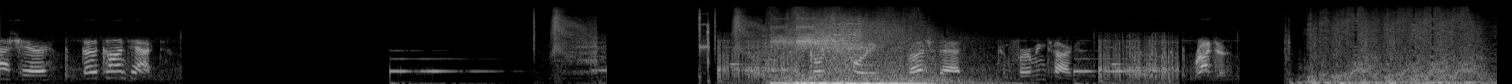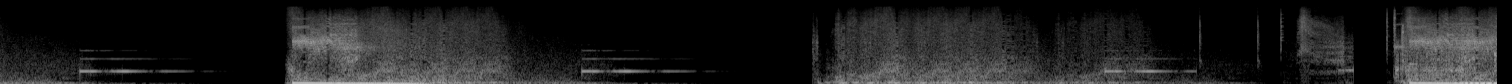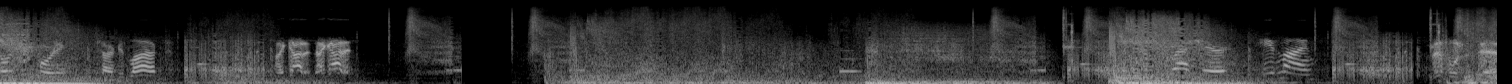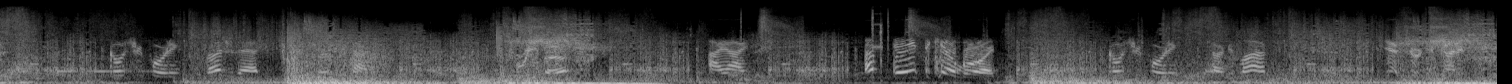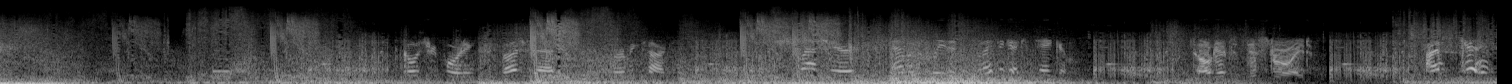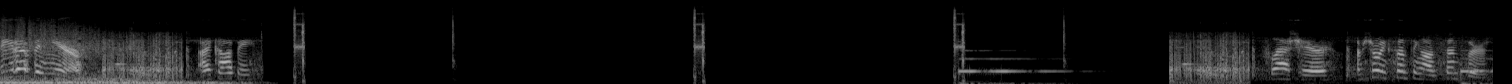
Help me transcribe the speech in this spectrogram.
Flash here. Got a contact. Ghost reporting. Roger that. Confirming target. Roger. Target locked. Yeah, sure, you got it. Ghost reporting. Roger that. Confirming target. Flash here. Ammo depleted, but I think I can take him. Target destroyed. I'm getting beat up in here. I copy. On sensors.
